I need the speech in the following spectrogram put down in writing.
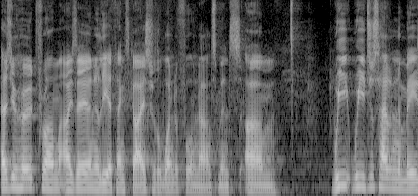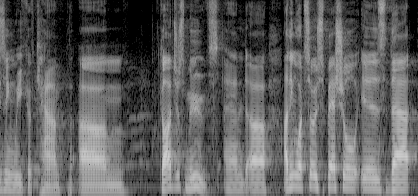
as you heard from Isaiah and Aaliyah, thanks guys for the wonderful announcements. Um, we we just had an amazing week of camp. Um, God just moves, and uh, I think what's so special is that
